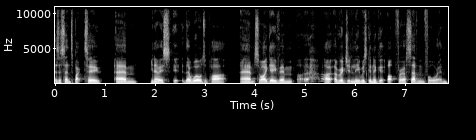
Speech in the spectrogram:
as a centre back too. Um, you know, it's it, they're worlds apart. Um, so I gave him. Uh, I originally was going to get up for a seven for him,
